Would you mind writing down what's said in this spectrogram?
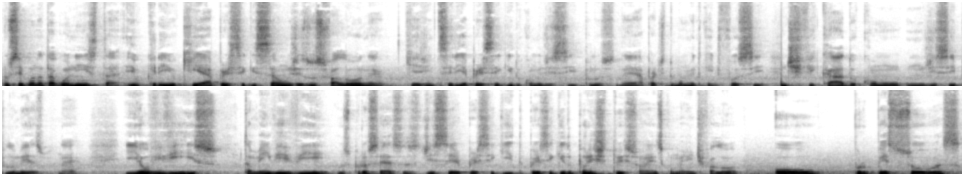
O segundo antagonista, eu creio que é a perseguição. Jesus falou, né, que a gente seria perseguido como discípulos, né, a partir do momento que a gente fosse identificado como um discípulo mesmo, né. E eu vivi isso também vivi os processos de ser perseguido. Perseguido por instituições, como a gente falou, ou por pessoas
